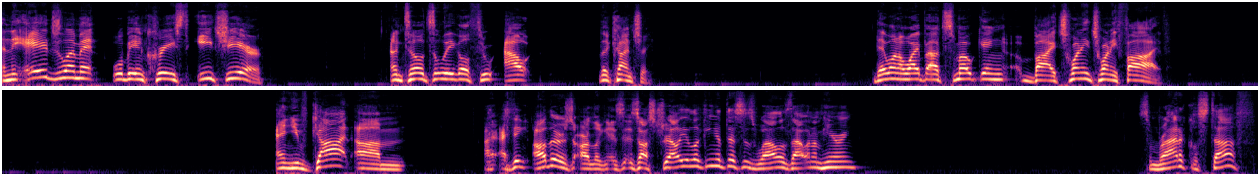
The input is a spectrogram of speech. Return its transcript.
And the age limit will be increased each year until it's illegal throughout the country. They want to wipe out smoking by 2025. And you've got, um, I, I think others are looking. Is, is Australia looking at this as well? Is that what I'm hearing? Some radical stuff.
